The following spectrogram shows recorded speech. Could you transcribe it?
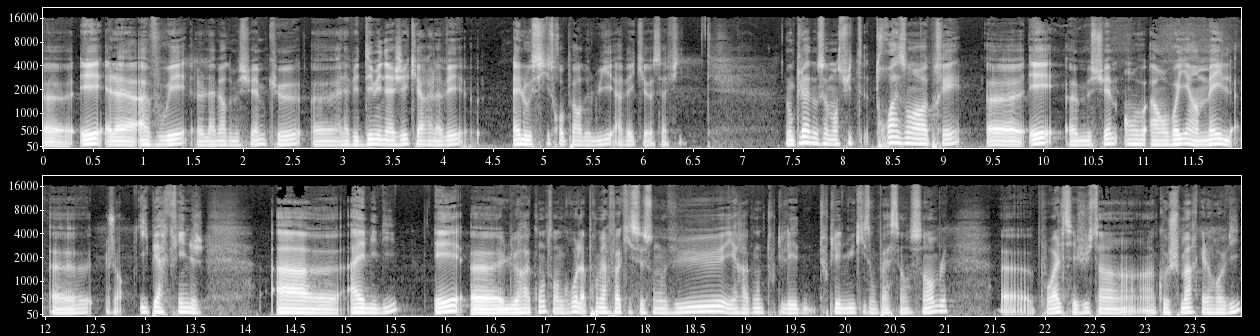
euh, et elle a avoué, la mère de Monsieur M, que euh, elle avait déménagé car elle avait elle aussi trop peur de lui avec sa fille. Donc là, nous sommes ensuite trois ans après et euh, Monsieur M a envoyé un mail genre hyper cringe à, à Emily et lui raconte en gros la première fois qu'ils se sont vus. Il raconte toutes les, toutes les nuits qu'ils ont passées ensemble. Pour elle, c'est juste un cauchemar qu'elle revit.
